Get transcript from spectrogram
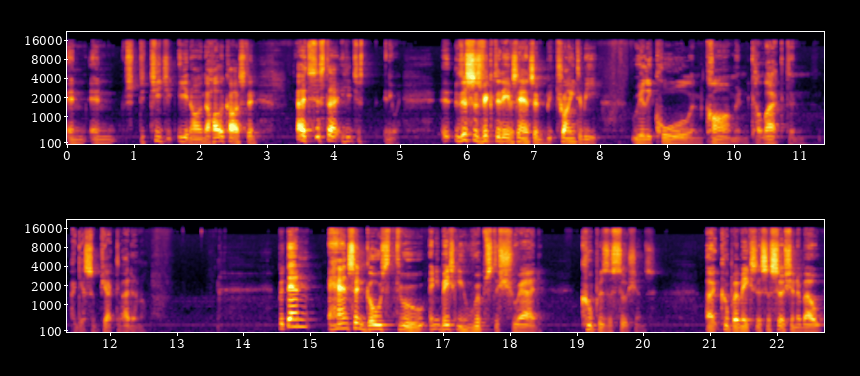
and and strategic, you know, in the Holocaust, and it's just that he just anyway. This is Victor Davis Hanson trying to be really cool and calm and collect and I guess subjective. I don't know. But then Hanson goes through and he basically rips to shred Cooper's assertions. Uh, Cooper makes this assertion about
